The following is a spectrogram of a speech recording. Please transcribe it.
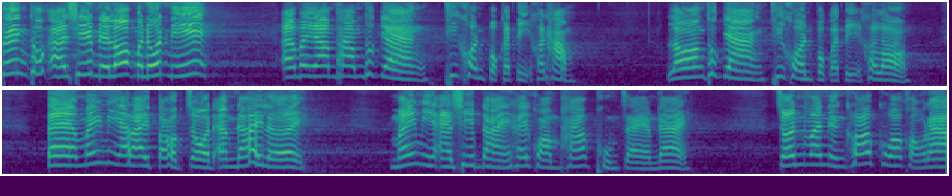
ซึ่งทุกอาชีพในโลกมนุษย์นี้ แอมพยายามทำทุกอย่างที่คนปกติเขาทำ ลองทุกอย่างที่คนปกติเขาลอง แต่ไม่มีอะไรตอบโจทย์แอมได้เลย ไม่มีอาชีพใดให้ความภาคภูมิใจแอมได้ จนวันหนึ่งครอบครัวของเรา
